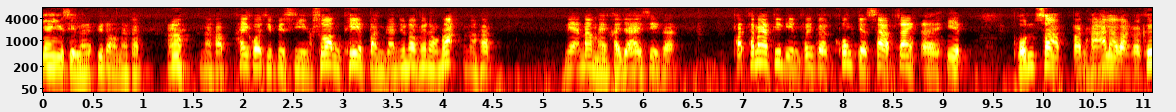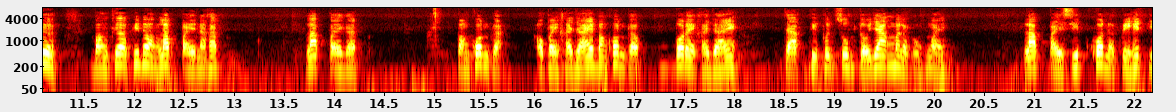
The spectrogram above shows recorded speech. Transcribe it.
หญ่ๆสิแหละพี่น้องนะครับอะนะครับใครก็สิไปสีกซ่องเทปั่นกันอยู่เนาะพี่น้องเนาะนะครับแนะนำให้ขยายสิครับพัฒนาที่ดินเพื่อนก็คงจะทราบใจเอ่เหตุผลทราบปัญหาหลักๆก็คือ บางเทื่อพี่น้องรับไปนะครับ รับไปกับบางคนก็เอาไปขยายบางคนกับบ่ได้ขยาย จากที่เพิ่นซุ่มตัวย่างมาแล้วก็ห่วย รับไปสิบคนน่ะไปเฮ็ดจ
